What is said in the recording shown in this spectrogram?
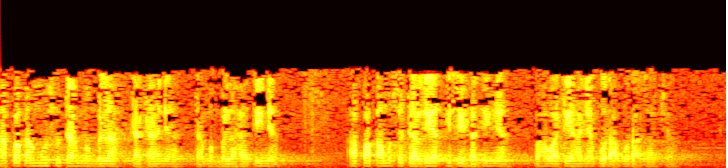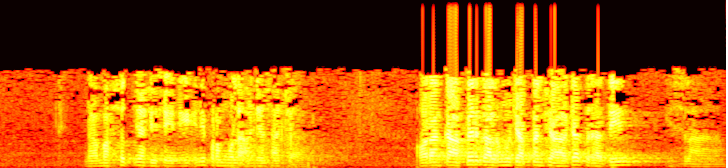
Apa kamu sudah membelah dadanya dan membelah hatinya? Apa kamu sudah lihat isi hatinya bahwa dia hanya pura-pura saja? Nah, maksudnya di sini ini permulaannya saja. Orang kafir kalau mengucapkan syahadat berarti Islam.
